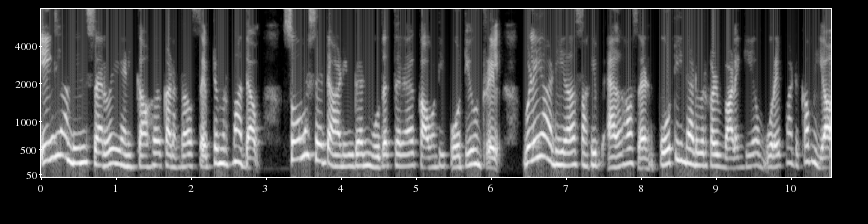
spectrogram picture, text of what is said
இங்கிலாந்தின் சர்வை அணிக்காக கடந்த செப்டம்பர் மாதம் சோமர்செட் அணியுடன் முதற்தர கவுண்டி போட்டியொன்றில் விளையாடிய சஹிப் அல்ஹாசன் போட்டி நடுவர்கள் வழங்கிய முறைப்பாடு கம்மியா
